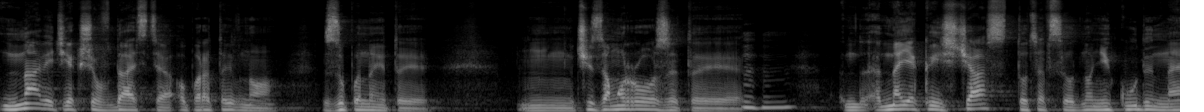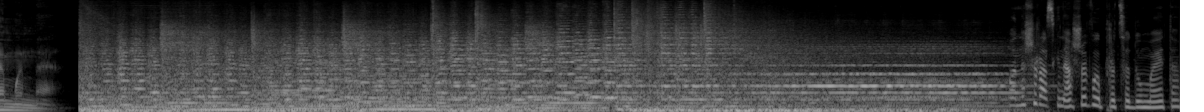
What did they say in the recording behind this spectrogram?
навіть якщо вдасться оперативно зупинити чи заморозити н- на якийсь час, то це все одно нікуди не мине. Пане Шараскіне, а що ви про це думаєте?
